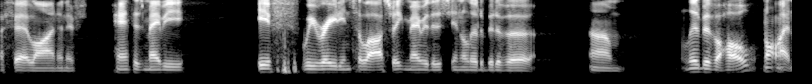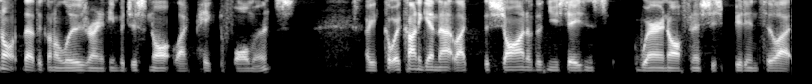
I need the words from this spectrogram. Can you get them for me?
a fair line. And if Panthers maybe if we read into last week, maybe they're just in a little bit of a um a little bit of a hole. Not like not that they're going to lose or anything, but just not like peak performance. Like, we're kind of getting that like the shine of the new season's wearing off, and it's just bit into like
